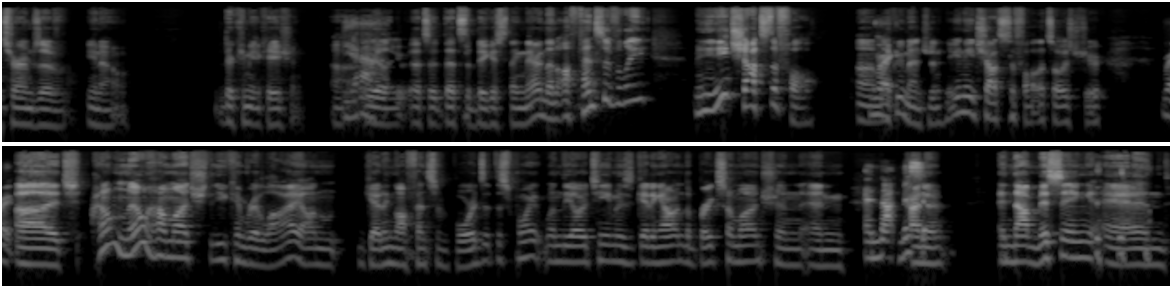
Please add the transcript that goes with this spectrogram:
terms of you know their communication. Uh, yeah, really, that's a that's the biggest thing there. And then offensively, I mean, you need shots to fall. Um, right. like we mentioned, you need shots to fall. That's always true. Right. Uh, I don't know how much you can rely on getting offensive boards at this point when the other team is getting out in the break so much and and and not missing. Kind of, and not missing and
